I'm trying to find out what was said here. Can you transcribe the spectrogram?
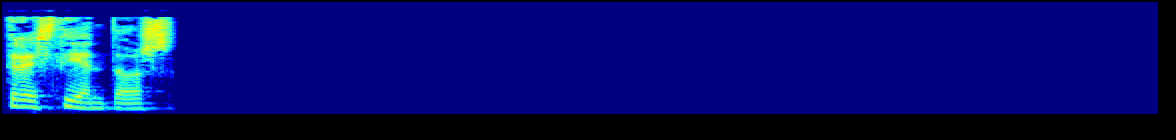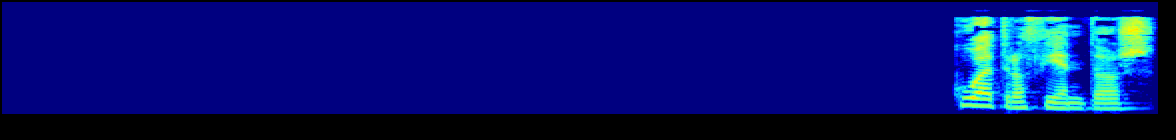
Trescientos. Cuatrocientos.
